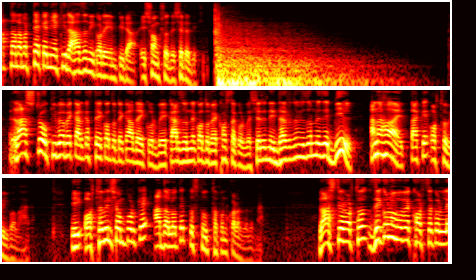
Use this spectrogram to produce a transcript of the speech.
আপনার আবার টেকা নিয়ে কি রাহাজানি করে এমপিরা এই সংসদে, সেটা দেখি। রাষ্ট্র কীভাবে কার কাছ থেকে কত টাকা আদায় করবে, কার জন্য কত টাকা খরচা করবে, সেটা নির্ধারণের জন্য যে বিল আনা হয়, তাকে অর্থ বিল বলা হয়। এই অর্থ বিল সম্পর্কে আদালতে প্রশ্ন উত্থাপন করা যাবে না। রাষ্ট্রের অর্থ যে কোনোভাবে খরচা করলে,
